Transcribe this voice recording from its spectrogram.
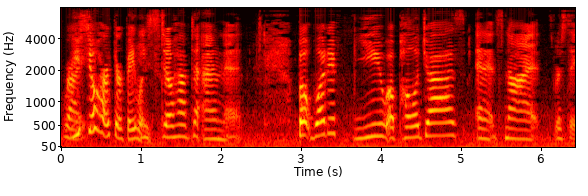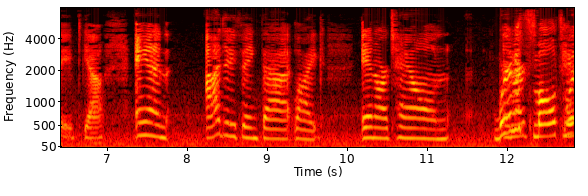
right You still hurt their feelings. you still have to own it but what if you apologize? and it's not received. Yeah. And I do think that like in our town We're in our- a small town. We're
